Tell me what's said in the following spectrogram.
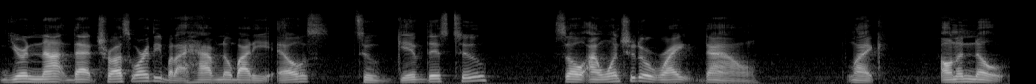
you're not that trustworthy, but I have nobody else to give this to. So I want you to write down, like on a note,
